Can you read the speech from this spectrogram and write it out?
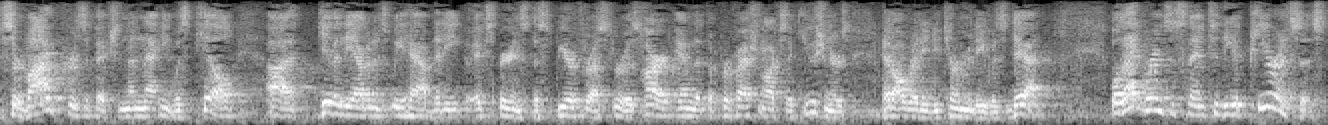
survived crucifixion than that he was killed, uh, given the evidence we have that he experienced a spear thrust through his heart and that the professional executioners had already determined he was dead. Well, that brings us then to the appearances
